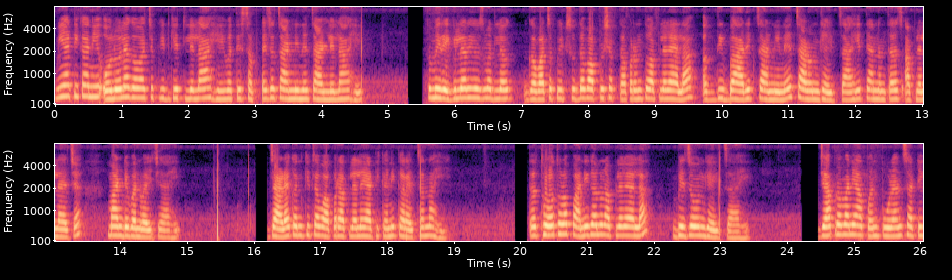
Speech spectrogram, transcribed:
मी या ठिकाणी ओलोल्या गव्हाचे पीठ घेतलेलं आहे व ते सपट्याच्या चाळणीने चाळलेलं आहे. तुम्ही रेग्युलर यूजमधलं गव्हाचं पीठसुद्धा वापरू शकता परंतु आपल्याला याला अगदी बारीक चाळणीने चाळून घ्यायचं आहे. त्यानंतरच आपल्याला याच्या मांडे बनवायचे आहे. जाड्या कणकीचा वापर आपल्याला या ठिकाणी करायचा नाही. तर थोडं थोडं पाणी घालून आपल्याला याला भिजवून घ्यायचं आहे. ज्याप्रमाणे आपण पोळ्यांसाठी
